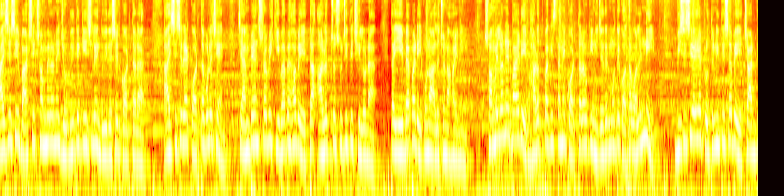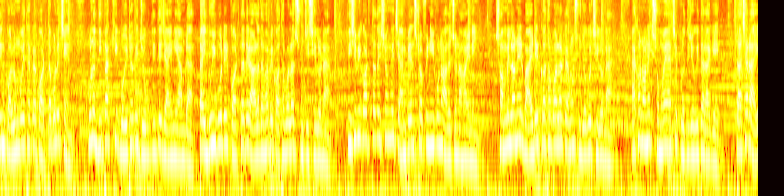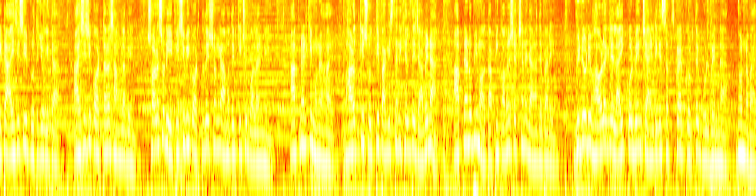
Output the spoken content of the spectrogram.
আইসিসির বার্ষিক সম্মেলনে যোগ দিতে গিয়েছিলেন দুই দেশের কর্তারা। আইসিসির এক কর্তা বলেছেন, চ্যাম্পিয়ন্স ট্রফি কীভাবে হবে তা আলোচ্য সূচিতে ছিল না, তাই এ ব্যাপারে কোনো আলোচনা হয়নি। সম্মেলনের বাইরে ভারত পাকিস্তানের কর্তারাও কি নিজেদের মধ্যে কথা বলেননি? বিসিসিআই এর প্রতিনিধি হিসাবে চার দিন কলম্বোয় থাকা কর্তা বলেছেন, কোনো দ্বিপাক্ষিক বৈঠকে যোগ দিতে যাইনি আমরা, তাই দুই বোর্ডের কর্তাদের আলাদাভাবে কথা বলার সূচি ছিল না। পিসিবি কর্তাদের সঙ্গে চ্যাম্পিয়ন্স ট্রফি নিয়ে কোনো আলোচনা হয়নি। সম্মেলনের বাইরের কথা বলার তেমন সুযোগও ছিল না। এখন অনেক সময় আছে প্রতিযোগিতার আগে। তাছাড়া এটা আইসিসির প্রতিযোগিতা। আইসিসি কর্তারা সামলাবেন। সরাসরি পিসিবি কর্তাদের সঙ্গে আমাদের কিছু বলার নেই। আপনার কি মনে হয়, ভারত কি সত্যি পাকিস্তানে খেলতে যাবে না? আপনার অভিমত আপনি কমেন্ট সেকশনে জানাতে পারেন। ভিডিওটি ভালো লাগলে লাইক করবেন, চ্যানেলটিকে সাবস্ক্রাইব করতে ভুলবেন না। ধন্যবাদ।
